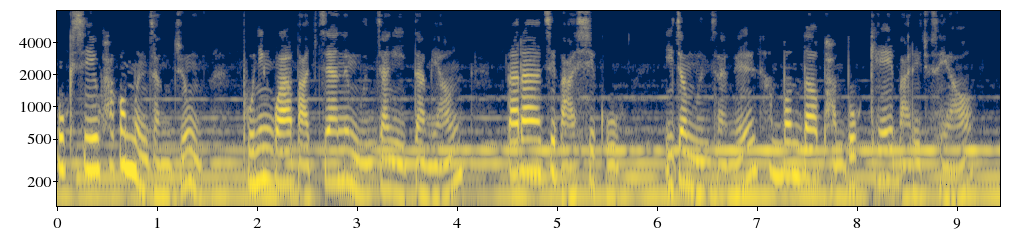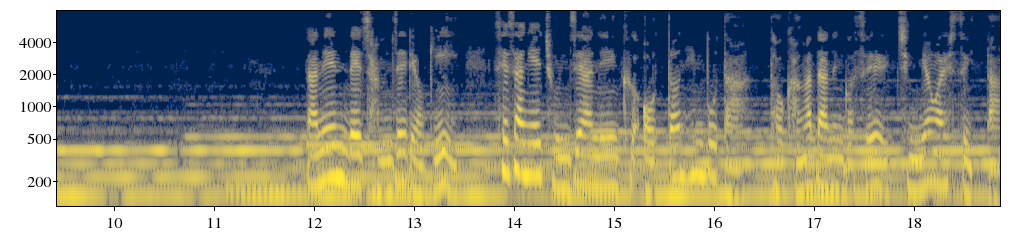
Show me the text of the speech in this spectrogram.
혹시 화건 문장 중 본인과 맞지 않은 문장이 있다면 따라하지 마시고 이전 문장을 한 번 더 반복해 말해주세요. 나는 내 잠재력이 세상에 존재하는 그 어떤 힘보다 더 강하다는 것을 증명할 수 있다.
